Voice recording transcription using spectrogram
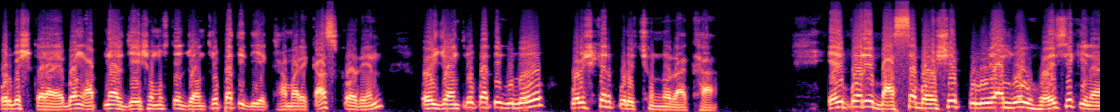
প্রবেশ করা এবং আপনার যে সমস্ত যন্ত্রপাতি দিয়ে খামারে কাজ করেন, ওই যন্ত্রপাতিগুলো পরিষ্কার পরিচ্ছন্ন রাখা। এরপরে বাচ্চা বয়সে পুলুরাম রোগ হয়েছে কিনা,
